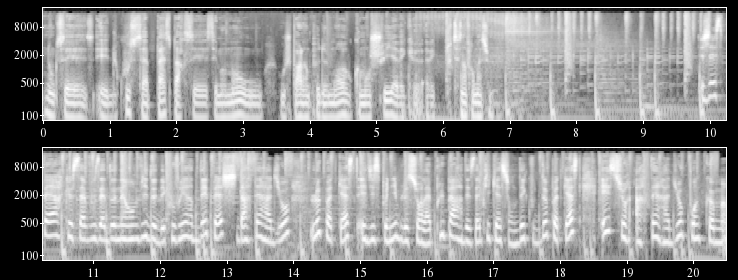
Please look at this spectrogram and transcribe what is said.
Donc et du coup ça passe par ces, ces moments où, où je parle un peu de moi ou comment je suis avec, euh, avec toutes ces informations. J'espère que ça vous a donné envie de découvrir Dépêche d'Arte Radio. Le podcast est disponible sur la plupart des applications d'écoute de podcast et sur arteradio.com.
